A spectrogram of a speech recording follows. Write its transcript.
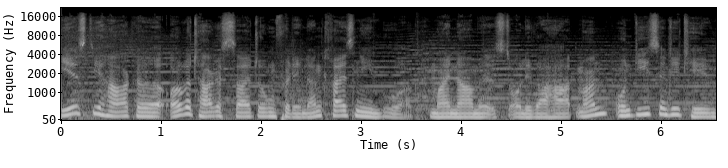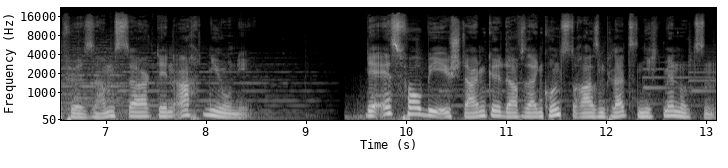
Hier ist die Hake, eure Tageszeitung für den Landkreis Nienburg. Mein Name ist Oliver Hartmann und dies sind die Themen für Samstag, den 8. Juni. Der SVBE Steimke darf seinen Kunstrasenplatz nicht mehr nutzen.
